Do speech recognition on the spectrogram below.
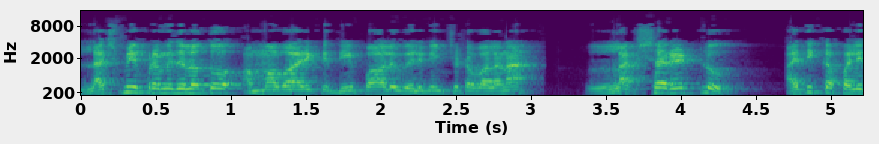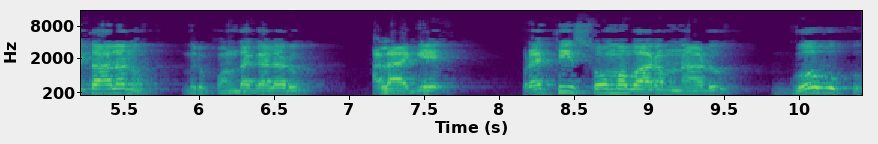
లక్ష్మీ ప్రమిదలతో అమ్మవారికి దీపాలు వెలిగించుట వలన లక్ష రెట్లు అధిక ఫలితాలను మీరు పొందగలరు. అలాగే ప్రతి సోమవారం నాడు గోవుకు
